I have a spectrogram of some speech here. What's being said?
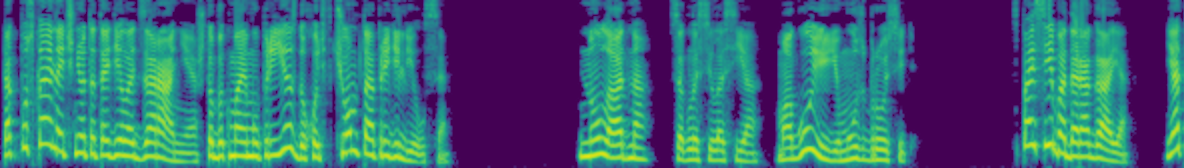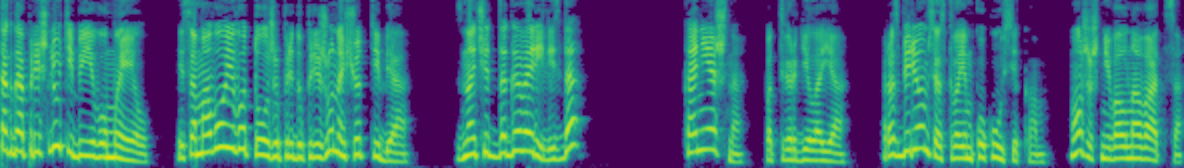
Так пускай начнет это делать заранее, чтобы к моему приезду хоть в чем-то определился. Ну ладно, согласилась я. Могу и ему сбросить. Спасибо, дорогая. Я тогда пришлю тебе его мейл, и самого его тоже предупрежу насчет тебя. Значит, договорились, да? Конечно, подтвердила я. Разберемся с твоим кукусиком. Можешь не волноваться.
